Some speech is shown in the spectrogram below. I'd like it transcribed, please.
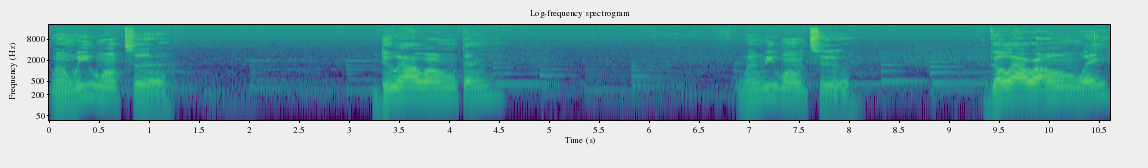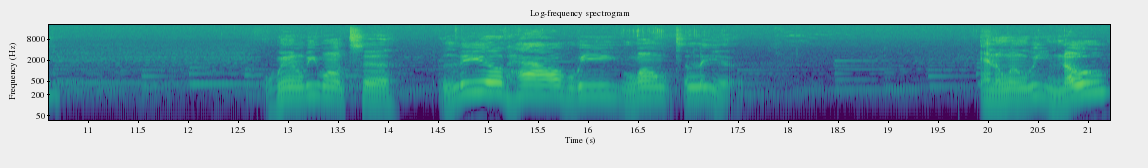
when we want to do our own thing, when we want to go our own way, when we want to live how we want to live, and when we know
